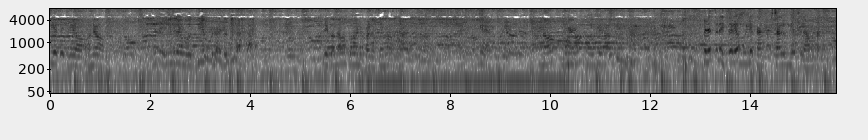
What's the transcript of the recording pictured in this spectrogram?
17 creo, ¿o no? Yo te- yo tenía como 10 por. Le contamos cómo nos conocemos. ¿no? Como. No, bueno, como quieras. Pero es una historia muy lejana. Ya algún día se la vamos a contar.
